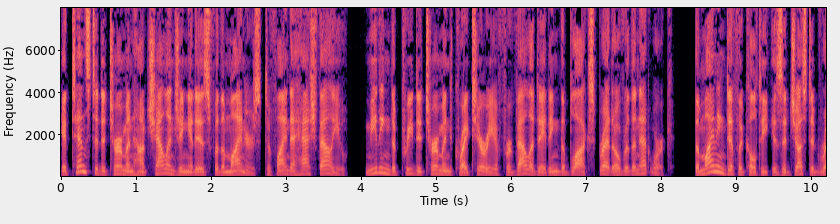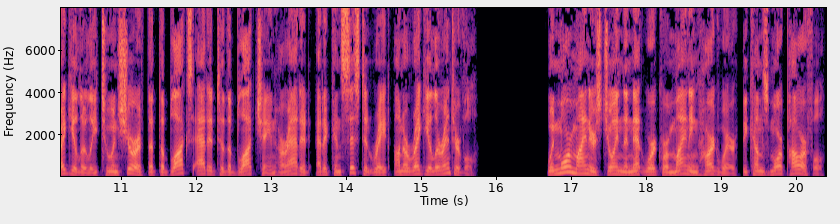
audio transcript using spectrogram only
It tends to determine how challenging it is for the miners to find a hash value, meeting the predetermined criteria for validating the block spread over the network. The mining difficulty is adjusted regularly to ensure that the blocks added to the blockchain are added at a consistent rate on a regular interval. When more miners join the network or mining hardware becomes more powerful,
